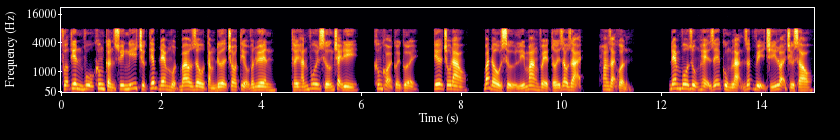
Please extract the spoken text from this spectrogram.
Phượng Thiên Vũ không cần suy nghĩ trực tiếp đem một bao dâu tằm đưa cho Tiểu Vân Uyên, thấy hắn vui sướng chạy đi, không khỏi cười cười, kia chỗ đao, bắt đầu xử lý mang về tới rau dại, hoang dại khuẩn. Đem vô dụng hệ dễ cùng lạn rất vị trí loại trừ sau,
